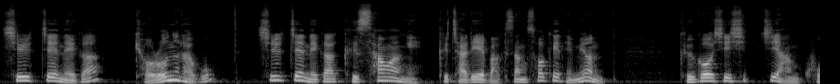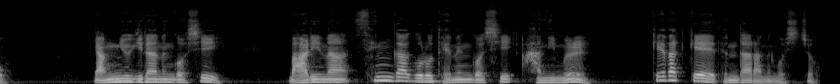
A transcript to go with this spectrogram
실제 내가 결혼을 하고 실제 내가 그 상황에 그 자리에 막상 서게 되면 그것이 쉽지 않고 양육이라는 것이 말이나 생각으로 되는 것이 아님을 깨닫게 된다라는 것이죠.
